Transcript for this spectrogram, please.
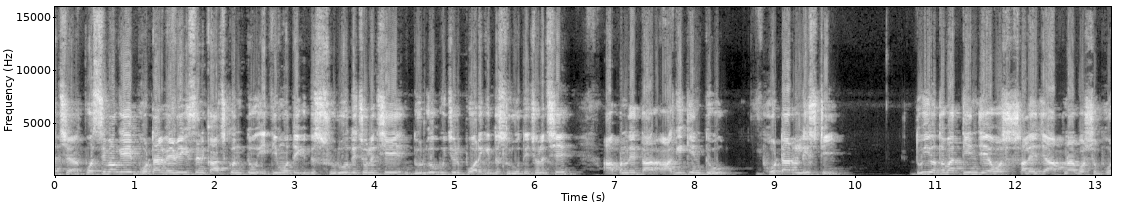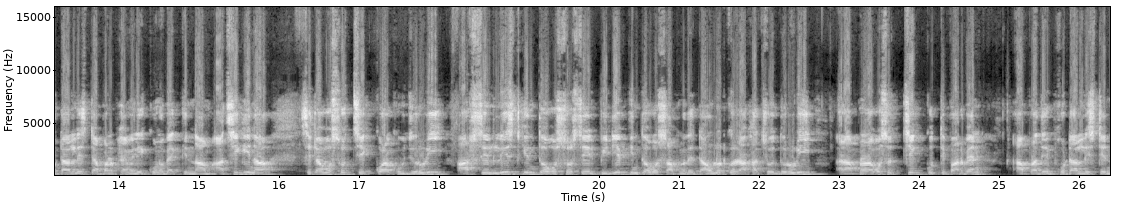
আচ্ছা পশ্চিমবঙ্গে ভোটার ভেরিফিকেশন কাজ কিন্তু ইতিমধ্যে কিন্তু শুরু হতে চলেছে দুর্গাপুজোর পরে কিন্তু শুরু হতে চলেছে। আপনাদের তার আগে কিন্তু ভোটার লিস্টে দুই অথবা তিন যে অবশ্য সালে যে আপনার অবশ্য ভোটার লিস্টে আপনার ফ্যামিলির কোনো ব্যক্তির নাম আছে কি না সেটা অবশ্য চেক করা খুব জরুরি। আর সেই লিস্ট কিন্তু অবশ্য, সেই পিডিএফ কিন্তু অবশ্য আপনাদের ডাউনলোড করে রাখা জরুরি। আর আপনারা অবশ্য চেক করতে পারবেন আপনাদের ভোটার লিস্টের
